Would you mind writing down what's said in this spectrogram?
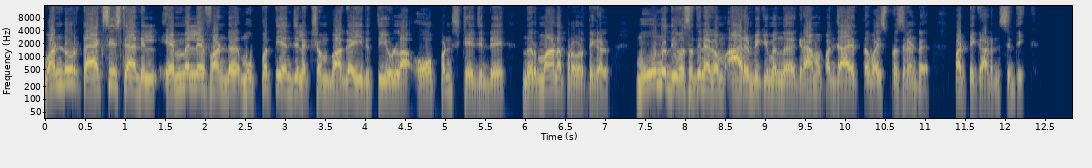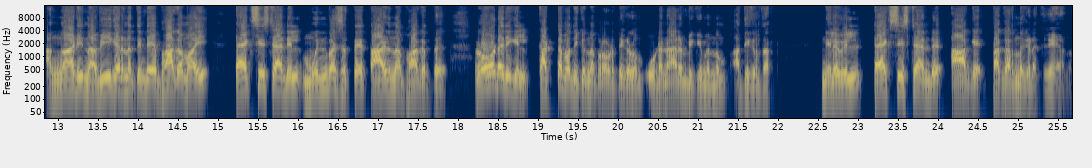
Wandoor taxi സ്റ്റാൻഡിൽ എം എൽ എ ഫണ്ട് മുപ്പത്തിയഞ്ച് ലക്ഷം വകയിരുത്തിയുള്ള ഓപ്പൺ സ്റ്റേജിന്റെ നിർമ്മാണ പ്രവൃത്തികൾ മൂന്ന് ദിവസത്തിനകം ആരംഭിക്കുമെന്ന് ഗ്രാമപഞ്ചായത്ത് വൈസ് പ്രസിഡന്റ് പട്ടിക്കാടൻ സിദ്ദിഖ്. അങ്ങാടി നവീകരണത്തിന്റെ ഭാഗമായി ടാക്സി സ്റ്റാൻഡിൽ മുൻവശത്തെ താഴ്ന്ന ഭാഗത്ത് റോഡരികിൽ കട്ടപതിക്കുന്ന പ്രവൃത്തികളും ഉടൻ ആരംഭിക്കുമെന്നും അധികൃതർ. നിലവിൽ ടാക്സി സ്റ്റാൻഡ് ആകെ തകർന്നു കിടക്കുകയാണ്.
